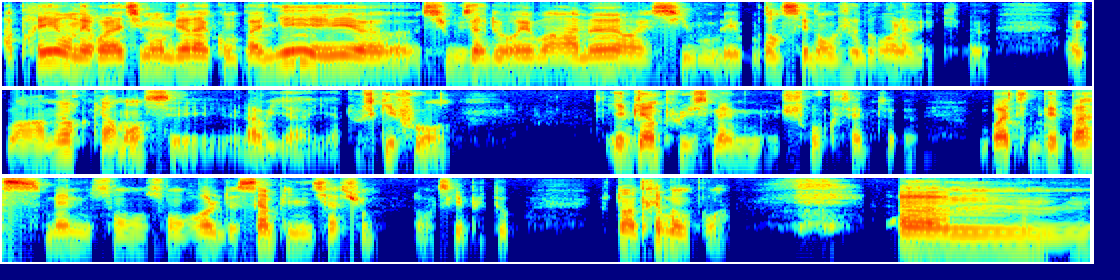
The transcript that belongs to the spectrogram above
Après, on est relativement bien accompagné, et euh, si vous adorez Warhammer, et si vous voulez vous lancer dans le jeu de rôle avec, euh, Warhammer, clairement, c'est là où il y, a, tout ce qu'il faut. Hein. Et bien plus même. Je trouve que cette boîte dépasse même son, rôle de simple initiation. Donc c'est plutôt, plutôt un très bon point. Euh,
